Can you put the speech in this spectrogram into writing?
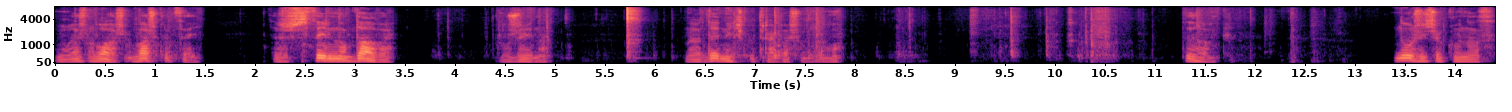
Ну, аж важ, важко цей. Це ж сильно даве пружина. На одиничку треба, щоб було. Так. Ножичок у нас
